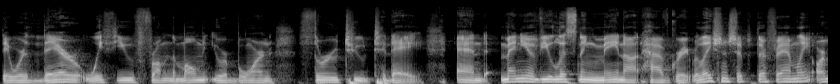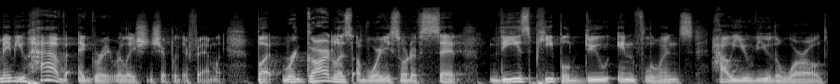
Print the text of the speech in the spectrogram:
They were there with you from the moment you were born through to today. And many of you listening may not have great relationships with their family, or maybe you have a great relationship with your family. But regardless of where you sort of sit, these people do influence how you view the world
